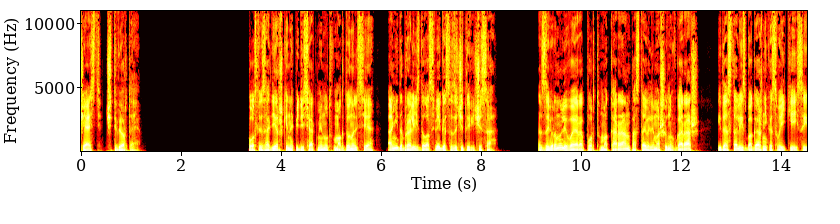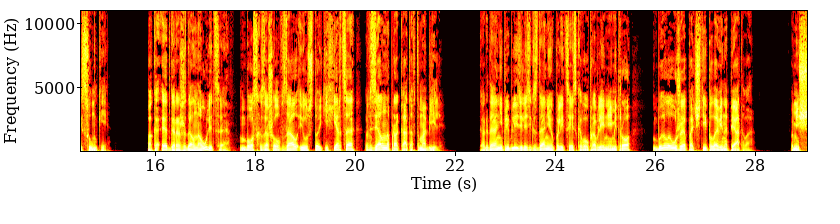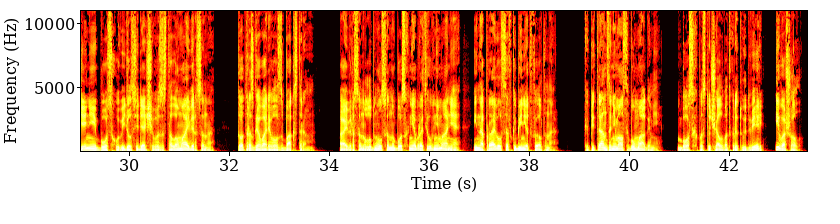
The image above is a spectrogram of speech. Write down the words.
Часть четвертая. После задержки на 50 минут в Макдональдсе они добрались до Лас-Вегаса за 4 часа. Завернули в аэропорт Макаран, поставили машину в гараж и достали из багажника свои кейсы и сумки. Пока Эдгар ожидал на улице, Босх зашел в зал и у стойки Херца взял на прокат автомобиль. Когда они приблизились к зданию полицейского управления метро, было уже почти половина пятого. В помещении Босх увидел сидящего за столом Айверсона. Тот разговаривал с Бакстером. Айверсон улыбнулся, но Босх не обратил внимания и направился в кабинет Фелтона. Капитан занимался бумагами. Босх постучал в открытую дверь и вошел.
